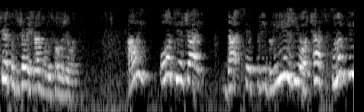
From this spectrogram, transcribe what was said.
Često se čovjek razboli u svom životu. Ali osjećaj da se približio čas smrti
